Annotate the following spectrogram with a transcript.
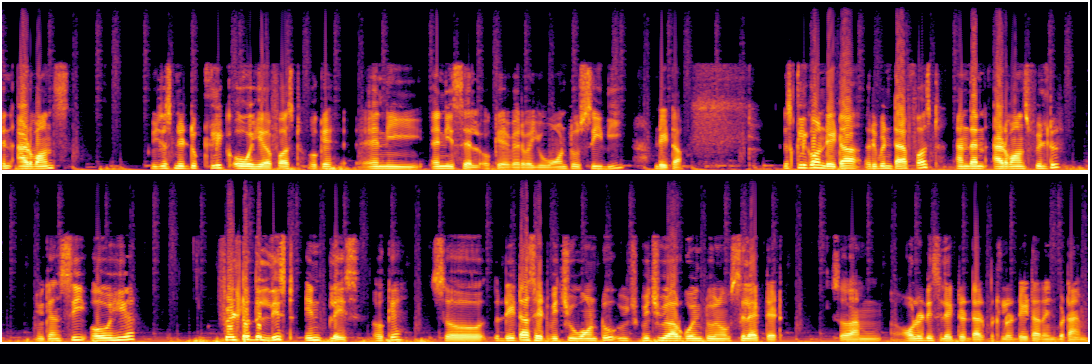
in advance. You just need to click over here first. Okay any any cell okay wherever you want to see the data. Just click on data ribbon tab first and then advanced filter. You can see over here filter the list in place. Okay so the data set which you want to which, which you are going to you know select it so i'm already selected that particular data range but i'm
